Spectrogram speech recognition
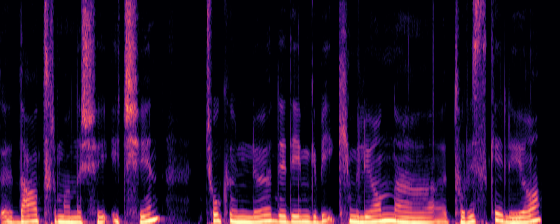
dağ tırmanışı için çok ünlü dediğim gibi 2 milyon turist geliyor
